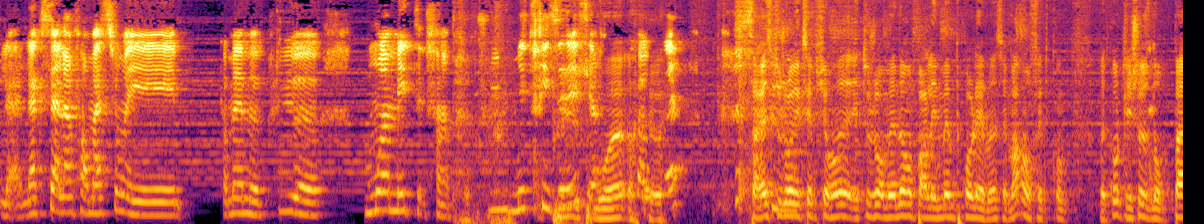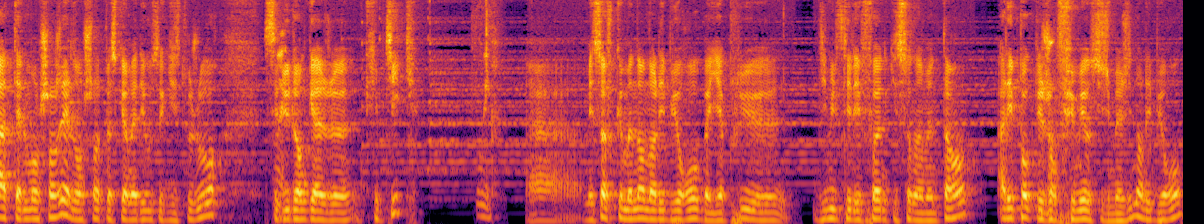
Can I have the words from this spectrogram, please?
la- l'accès à l'information est quand même plus, euh, moins enfin, plus maîtrisé. Ça reste toujours une exception, hein, et toujours maintenant on parle les mêmes problèmes. hein. C'est marrant en fait. En fin de compte, les choses n'ont pas tellement changé. Elles ont changé parce qu'Amadeus existe toujours. C'est Ouais. du langage euh, cryptique. Oui. Euh, mais sauf que maintenant dans les bureaux, bah, il y a plus euh, 10 000 téléphones qui sonnent en même temps. À l'époque, les gens fumaient aussi, j'imagine, dans les bureaux.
